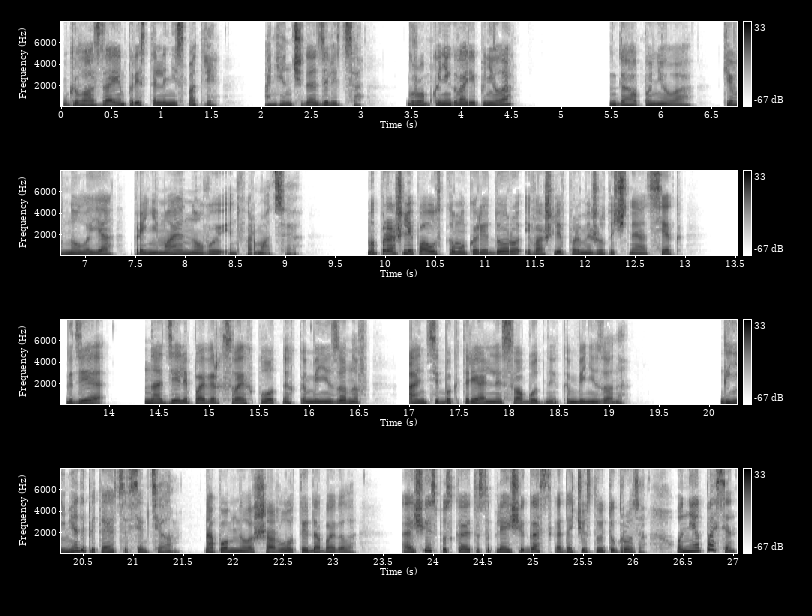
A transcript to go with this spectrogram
В глаза им пристально не смотри. Они начинают злиться. Громко не говори, поняла?» «Да, поняла», — кивнула я, принимая новую информацию. Мы прошли по узкому коридору и вошли в промежуточный отсек, где надели поверх своих плотных комбинезонов антибактериальные свободные комбинезоны. «Ганимеды питаются всем телом», — напомнила Шарлотта и добавила. «А еще испускают усыпляющий газ, когда чувствуют угрозу. Он не опасен,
